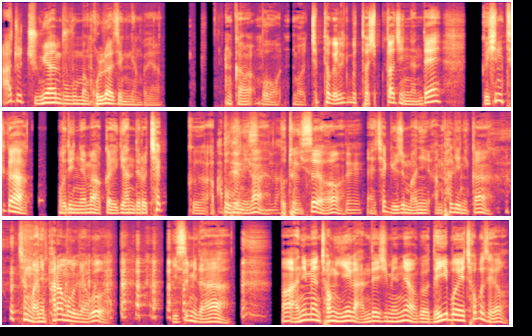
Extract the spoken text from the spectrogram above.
아주 중요한 부분만 골라서 읽는 거예요. 그러니까 뭐, 뭐 챕터가 1부터 10까지 있는데 그 힌트가 어디 있냐면 아까 얘기한 대로 책 그 앞부분이나. 보통 네. 있어요. 네. 네, 책 요즘 많이 안 팔리니까 책 많이 팔아먹으려고 있습니다. 어, 아니면 정 이해가 안 되시면요, 그 네이버에 쳐보세요.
